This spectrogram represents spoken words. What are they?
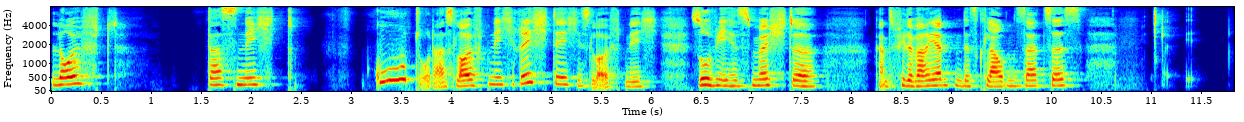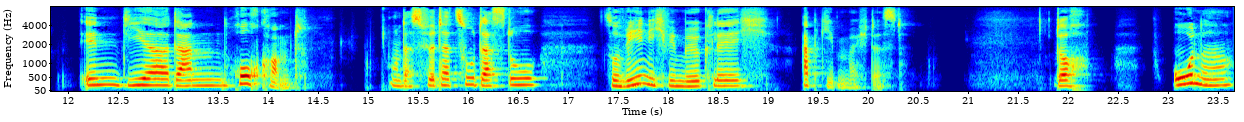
läuft das nicht gut oder es läuft nicht richtig, es läuft nicht so, wie ich es möchte, ganz viele Varianten des Glaubenssatzes, in dir dann hochkommt. Und das führt dazu, dass du so wenig wie möglich abgeben möchtest. Doch ohne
